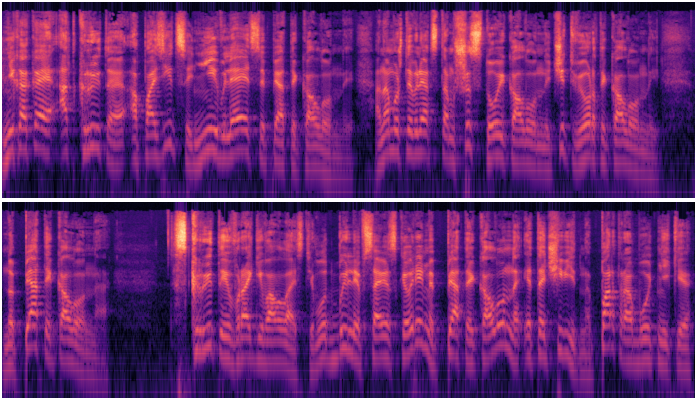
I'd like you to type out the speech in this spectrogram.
Никакая открытая оппозиция не является пятой колонной. Она может являться там шестой колонной, четвертой колонной. Но пятая колонна – скрытые враги во власти. Вот были в советское время пятая колонна, это очевидно. Партработники,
